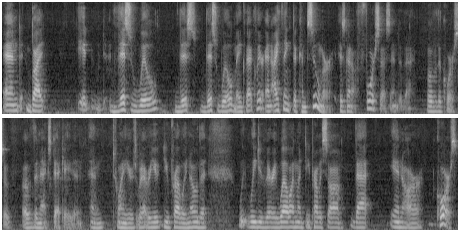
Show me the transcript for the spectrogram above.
and but it this will this this will make that clear, and I think the consumer is going to force us into that over the course of, of the next decade and, and 20 years or whatever. You, you probably know that we, we do very well, and you probably saw that in our course.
